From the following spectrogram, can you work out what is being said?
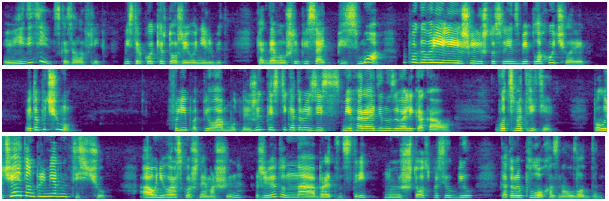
«Видите?» — сказала Флик. «Мистер Кокер тоже его не любит. Когда вы ушли писать письмо, мы поговорили и решили, что Слинсби плохой человек. Это почему?» Флип отпила мутной жидкости, которую здесь смеха ради называли какао. «Вот смотрите, получает он примерно тысячу, а у него роскошная машина. Живет он на Бреттон-стрит. Ну и что? Спросил Билл, который плохо знал Лондон.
